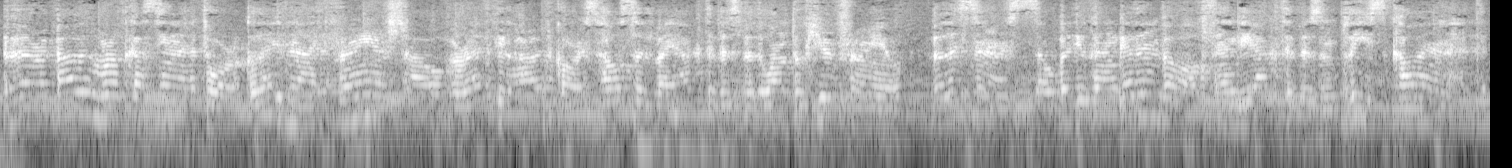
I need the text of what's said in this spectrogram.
The Republic Broadcasting Network late night premiere show The Red Pill Hardcore is hosted by activists that want to hear from you, the listeners, so that you can get involved in the activism. Please call in at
